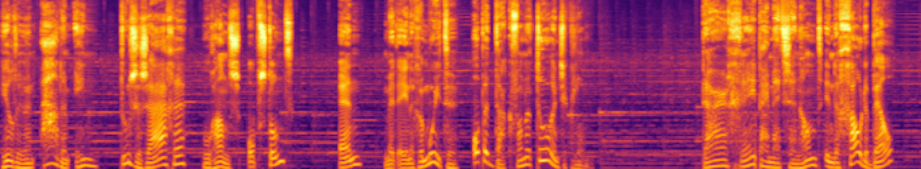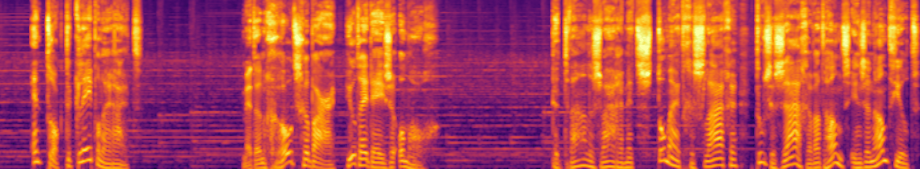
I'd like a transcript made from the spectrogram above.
hielden hun adem in toen ze zagen hoe Hans opstond en met enige moeite op het dak van het torentje klom. Daar greep hij met zijn hand in de gouden bel en trok de klepel eruit. Met een groots gebaar hield hij deze omhoog. De dwalers waren met stomheid geslagen toen ze zagen wat Hans in zijn hand hield.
